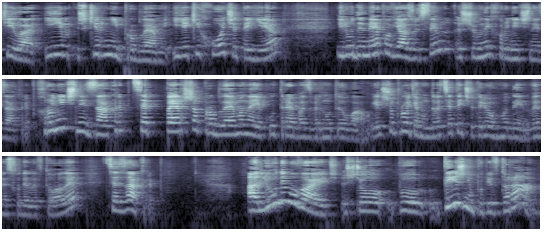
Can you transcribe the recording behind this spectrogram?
тіла, і шкірні проблеми, і які хочете є. І люди не пов'язують з тим, що в них хронічний закрип. Хронічний закрип це перша проблема, на яку треба звернути увагу. Якщо протягом 24 годин ви не сходили в туалет, це закрип. А люди бувають, що по тижню, по півтора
